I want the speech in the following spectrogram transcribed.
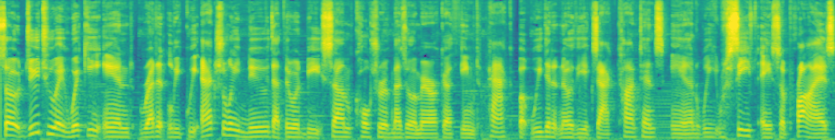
So due to a wiki and Reddit leak, we actually knew that there would be some Culture of Mesoamerica themed pack, but we didn't know the exact contents, and we received a surprise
